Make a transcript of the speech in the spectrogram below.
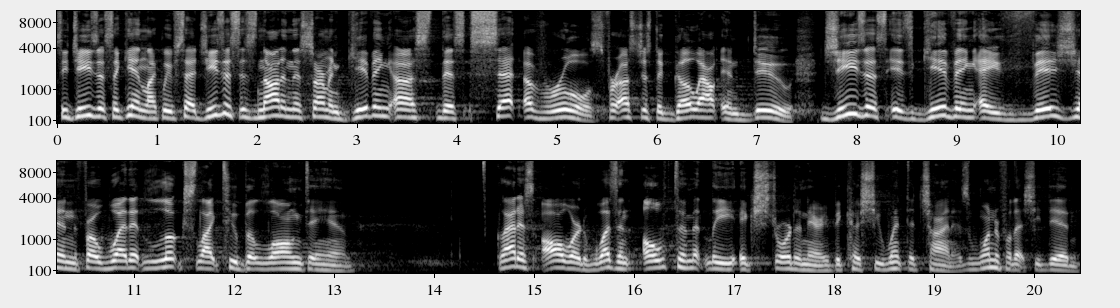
See, Jesus, again, like we've said, Jesus is not in this sermon giving us this set of rules for us just to go out and do. Jesus is giving a vision for what it looks like to belong to Him. Gladys Aylward wasn't ultimately extraordinary because she went to China. It's wonderful that she did.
